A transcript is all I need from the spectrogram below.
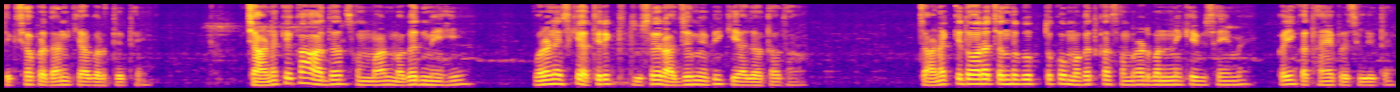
शिक्षा प्रदान किया करते थे। चाणक्य का आदर सम्मान मगध में ही वर्ण इसके अतिरिक्त दूसरे राज्यों में भी किया जाता था। चाणक्य द्वारा चंद्रगुप्त को मगध का सम्राट बनने के विषय में कई कथाएँ प्रचलित हैं।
